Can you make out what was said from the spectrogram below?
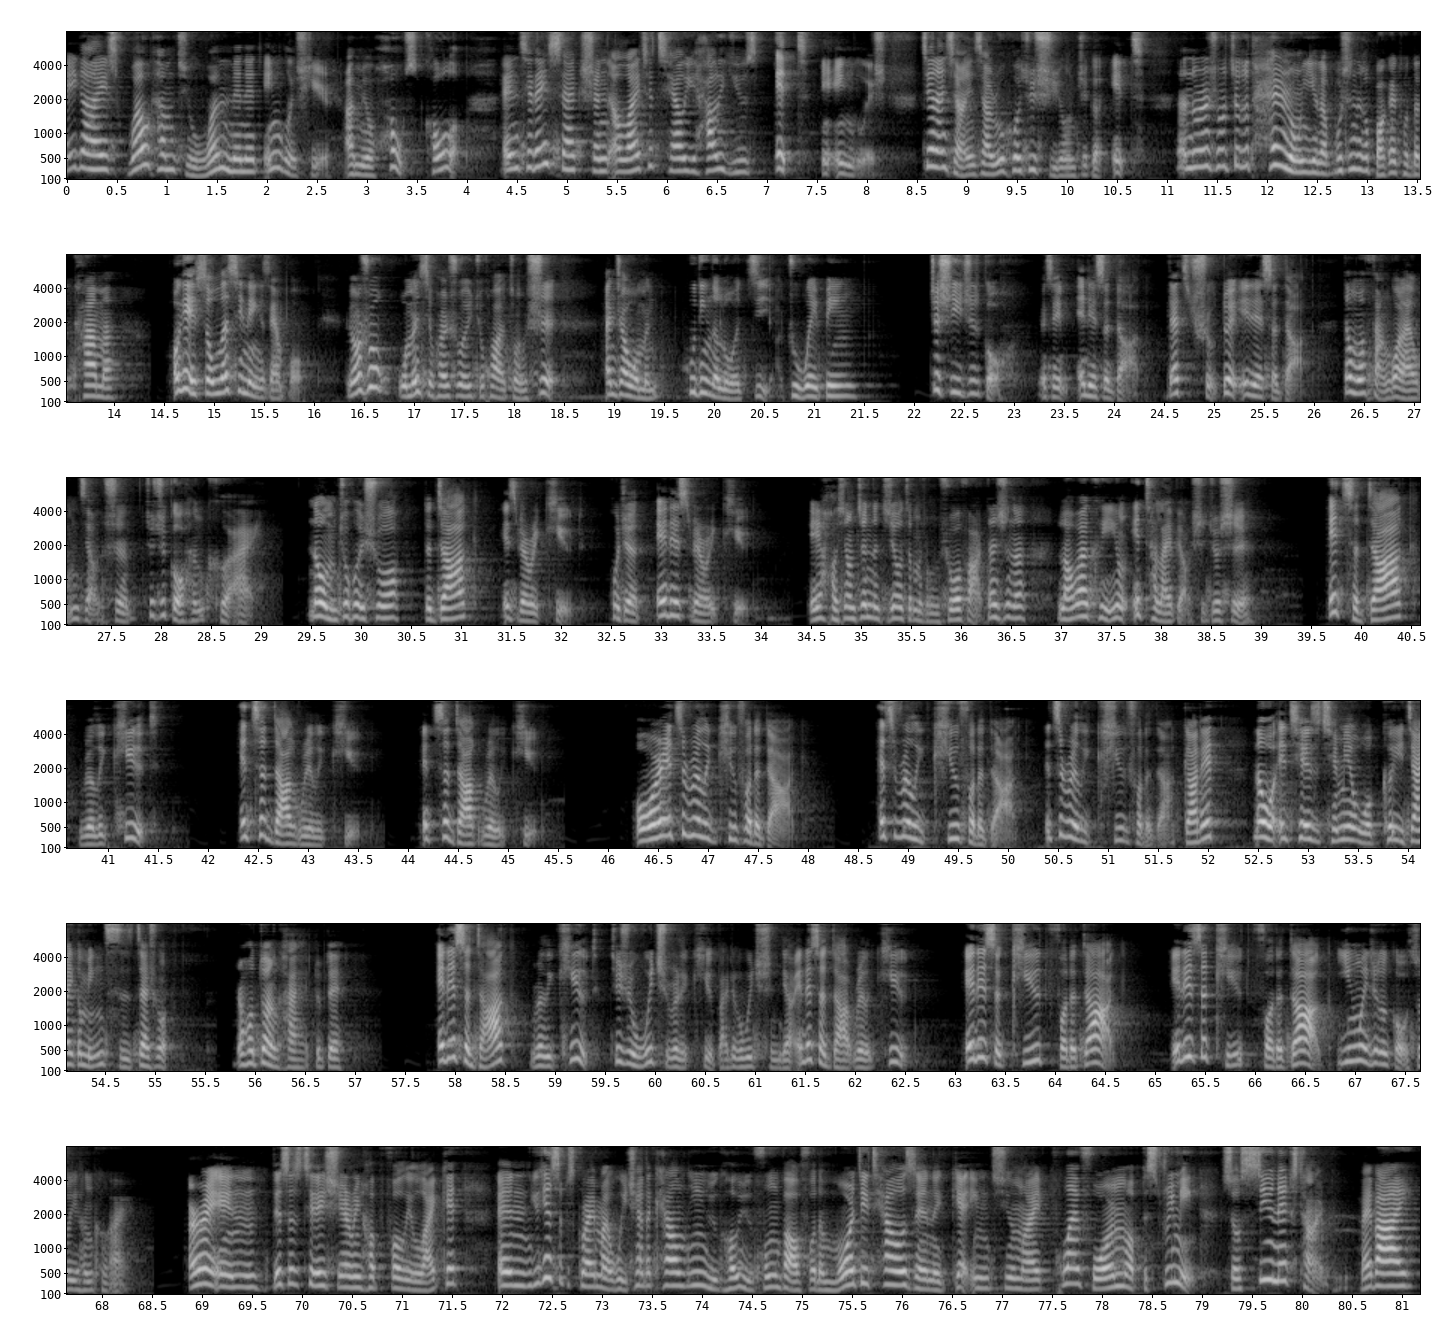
Hey guys, welcome to One Minute English here. I'm your host, Cola. In today's section, I'd like to tell you how to use it in English. 接下来讲一下如何去使用这个 it。很多人说这个太容易了，不是那个宝盖头的它吗？Okay, so let's see an example. 比方说，我们喜欢说一句话，总是按照我们固定的逻辑，主谓宾。这是一只狗。Let's say it is a dog. That's true. 对，it is a dog. 但我们反过来，我们讲的是这只狗很可爱。 那我们就会说 The dog is very cute，或者 It is very cute。诶，好像真的只有这么种说法，但是呢，老外可以用 it 来表示，就是 It's a dog really cute。It's a dog really cute. It's a dog really cute. Or it's really cute for the dog. It's really cute for the dog. It's really cute for the dog. Got it? 那我 it is 前面我可以加一个名词再说，然后断开，对不对 ？it is a dog, really cute. 就是 which really cute，把这个 which 省掉。It is a dog, really cute. It is a cute for the dog. It is a cute for the dog. 因为这个狗，所以很可爱。Alright, and this is today's sharing. Hopefully you like it. And you can subscribe my WeChat account 英语口语风暴 for the more details and get into my platform of the streaming. So see you next time. Bye bye.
